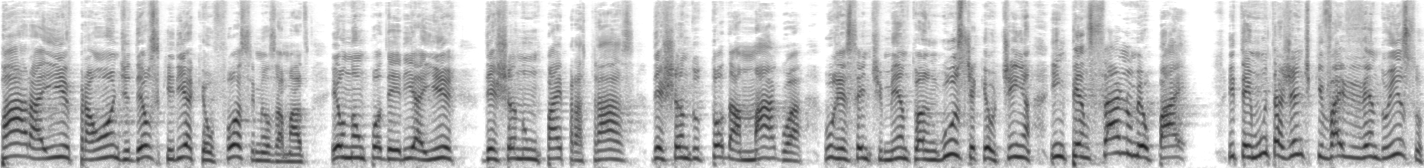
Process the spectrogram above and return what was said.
para ir para onde Deus queria que eu fosse, meus amados, eu não poderia ir deixando um pai para trás, deixando toda a mágoa, o ressentimento, a angústia que eu tinha em pensar no meu pai. E tem muita gente que vai vivendo isso,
